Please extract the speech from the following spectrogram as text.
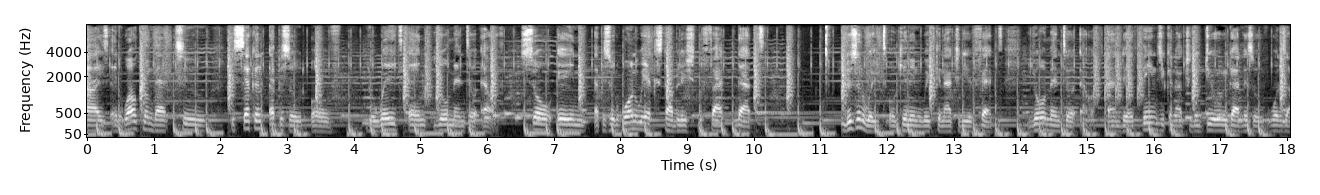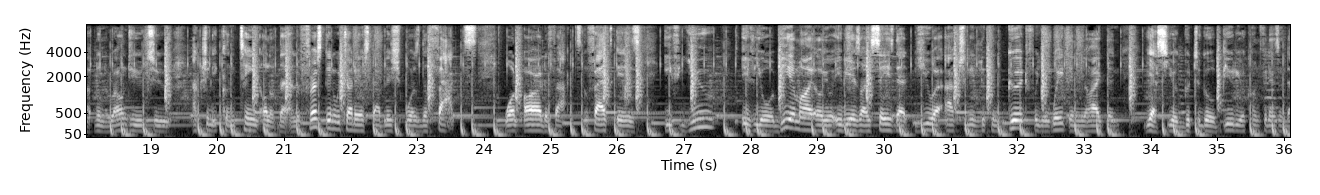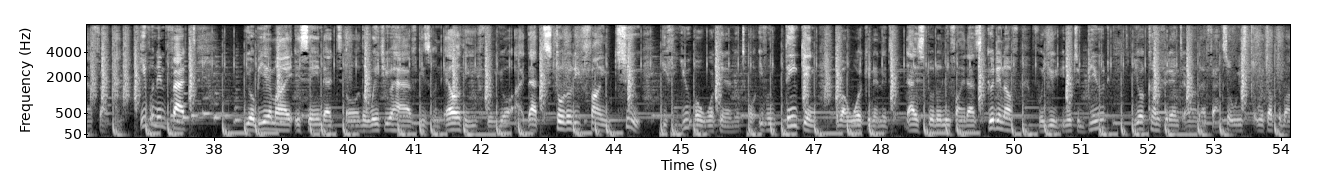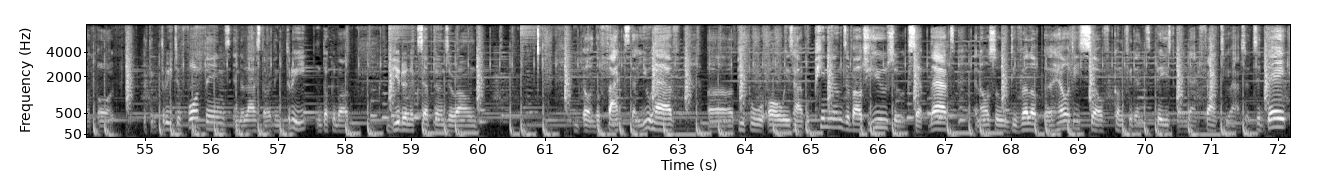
Guys, and welcome back to the second episode of Your Weight and Your Mental Health. So, in episode one, we established the fact that losing weight or gaining weight can actually affect your mental health, and there are things you can actually do regardless of what is happening around you to actually contain all of that. And the first thing we tried to establish was the facts. What are the facts? The fact is, if you if your BMI or your ABSI says that you are actually looking good for your weight and your height, then yes, you're good to go. Build your confidence in that fact. Even in fact, your BMI is saying that or the weight you have is unhealthy for your height. That's totally fine too. If you are working on it or even thinking about working on it, that is totally fine. That's good enough for you. You need to build your confidence around that fact. So we, we talked about or think three to four things in the last I think three. We talked about building acceptance around uh, the facts that you have. Uh, people will always have opinions about you, so accept that, and also develop a healthy self-confidence based on that fact you have. So today,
